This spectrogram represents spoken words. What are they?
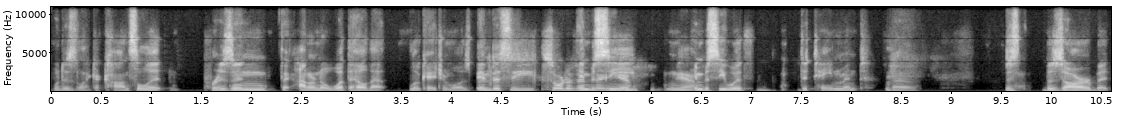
what is it, like a consulate prison. Th- I don't know what the hell that location was, but Embassy sort of embassy Thing, yeah. Yeah. embassy with detainment. Uh, just bizarre, but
